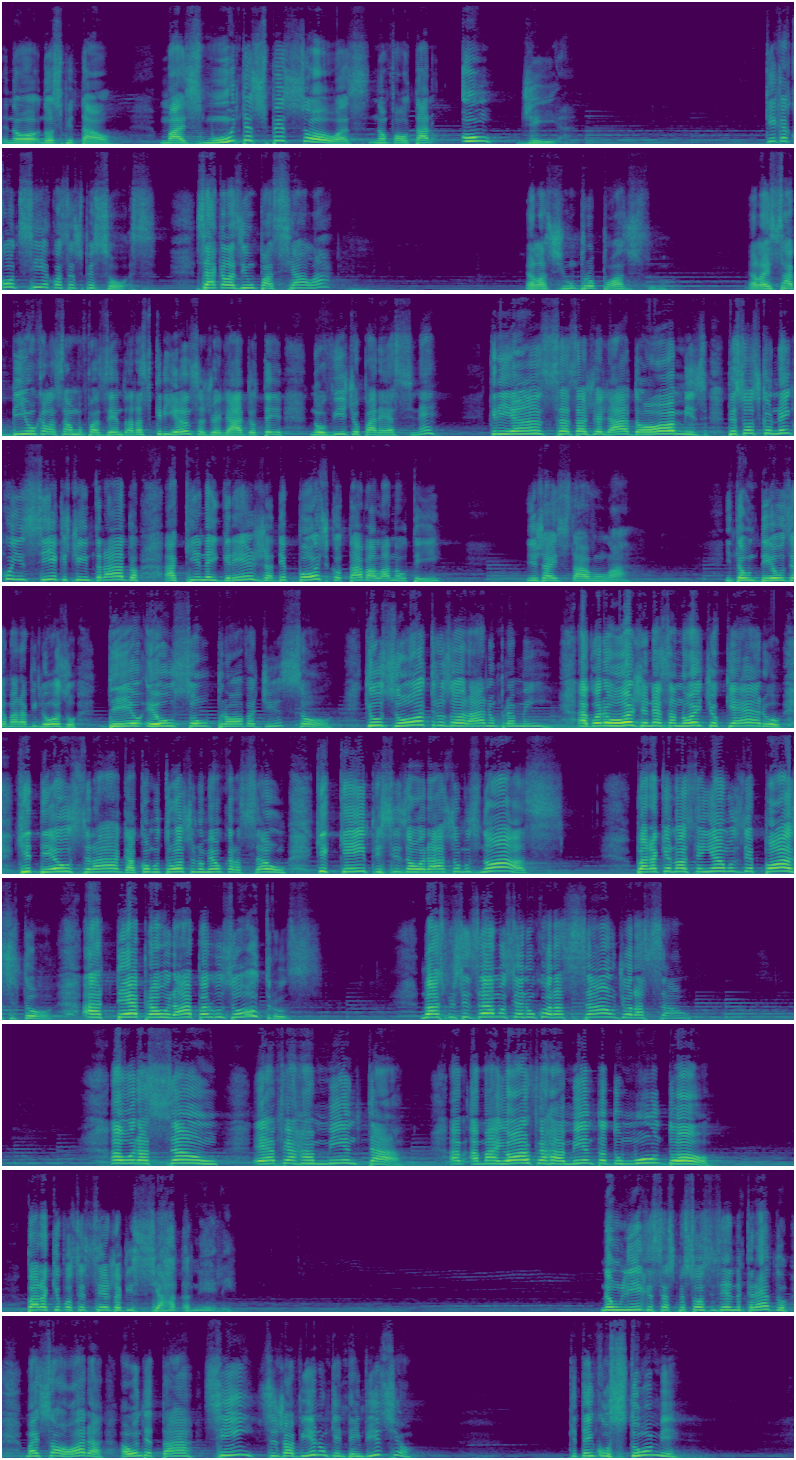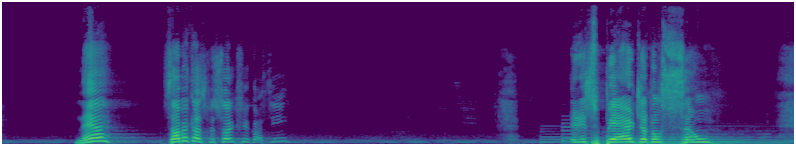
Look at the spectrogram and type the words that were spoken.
no, no hospital. Mas muitas pessoas não faltaram um dia. O que, que acontecia com essas pessoas? Será que elas iam passear lá? Elas tinham um propósito. Elas sabiam o que elas estavam fazendo. Eram as crianças ajoelhadas. Eu tenho, no vídeo parece, né? crianças ajoelhadas, homens, pessoas que eu nem conhecia, que tinham entrado aqui na igreja depois que eu estava lá na UTI e já estavam lá. Então Deus é maravilhoso. Deus, eu sou prova disso. Que os outros oraram para mim. Agora, hoje, nessa noite, eu quero que Deus traga, como trouxe no meu coração, que quem precisa orar somos nós para que nós tenhamos depósito, até para orar para os outros. Nós precisamos ter um coração de oração. A oração é a ferramenta, a, a maior ferramenta do mundo, para que você seja viciada nele. Não liga se as pessoas dizendo, credo, mas só ora, aonde está? Sim, vocês já viram quem tem vício? que tem costume, né? Sabe aquelas pessoas que ficam assim? Eles perdem a noção.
